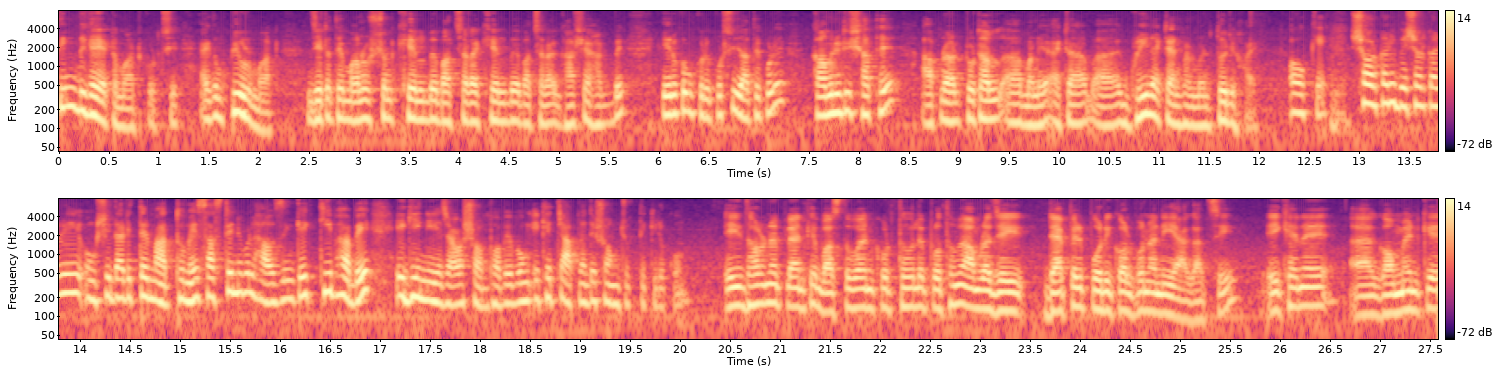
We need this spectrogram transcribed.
তিন বিঘায় একটা মাঠ করছি একদম পিওর মাঠ। যেটাতে মানুষজন খেলবে বাচ্চারা খেলবে বাচ্চারা ঘাসে হাঁটবে এরকম করে করছি যাতে করে কমিউনিটির সাথে আপনার টোটাল মানে একটা গ্রিন একটা এনভায়রনমেন্ট তৈরি হয়। ওকে সরকারি বেসরকারি অংশীদারিত্বের মাধ্যমে সাস্টেনেবল হাউজিংকে কীভাবে এগিয়ে নিয়ে যাওয়া সম্ভব এবং এক্ষেত্রে আপনাদের সংযুক্তি কীরকম? এই ধরনের প্ল্যানকে বাস্তবায়ন করতে হলে প্রথমে আমরা যেই ড্যাপের পরিকল্পনা নিয়ে আগাচ্ছি এইখানে গভর্নমেন্টকে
